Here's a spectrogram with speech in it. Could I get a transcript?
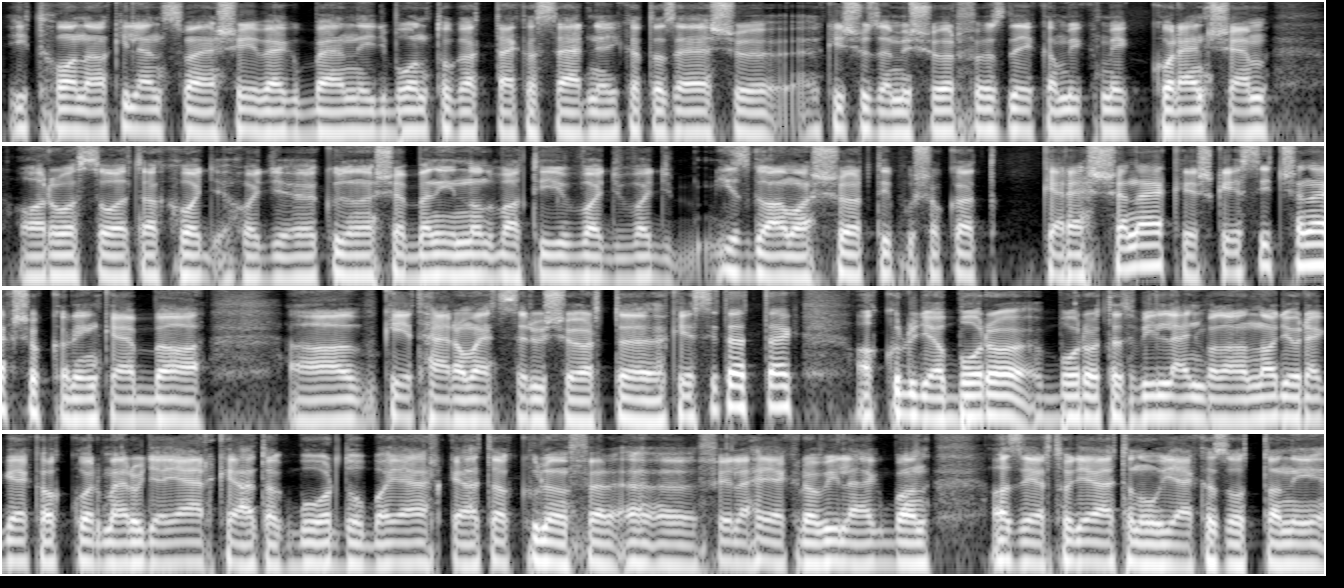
itthon a 90-es években így bontogatták a szárnyaikat az első kisüzemi sörfőzdék, amik még korán sem arról szóltak, hogy, hogy különösebben innovatív vagy, vagy izgalmas sörtípusokat keressenek és készítsenek, sokkal inkább a, a két-három egyszerű sört készítettek. Akkor ugye a bor, bor tehát villányban a nagy öregek akkor már ugye járkáltak Bordóba, járkáltak különféle helyekre a világban azért, hogy eltanulják az ottani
